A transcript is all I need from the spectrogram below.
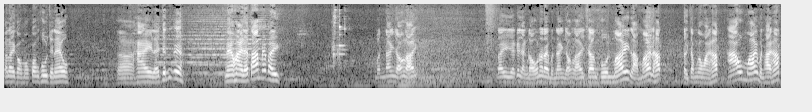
Ở đây còn một con full channel à, 209 neo hai lẻ tám fi mình đang dọn lại. Đây cái dàn độ nó đây mình đang dọn lại. Sơn full mới làm mới là hết. Từ trong ra ngoài hết. Áo mới mình thay hết.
